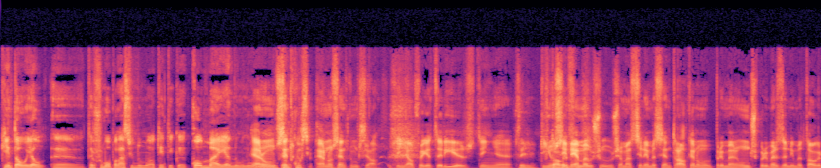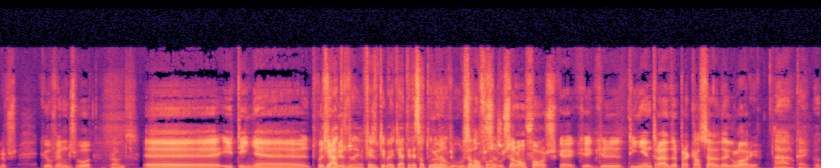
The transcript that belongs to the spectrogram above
que então ele uh, transformou o palácio numa autêntica colmeia, num, num era um centro, centro, comercial. Era um centro comercial. Tinha alfaiatarias, tinha, Sim, tinha um cinema, o, o, chamado Cinema Central, que era um, primeiro, um dos primeiros animatógrafos que houve em Lisboa. Pronto. Uh, e tinha. Depois teatro, abriu... não é? Fez o tema teatro nessa altura, não? O, o, Salão Foz. O, Salão Foz, que, que, que, tinha entrada para a Calçada da Glória. Ah, ok. Pelo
